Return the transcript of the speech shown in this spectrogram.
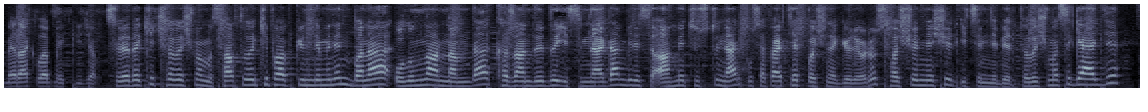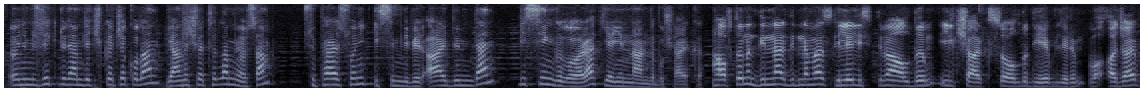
merakla bekleyeceğim. Sıradaki çalışmamız haftalık hip hop gündeminin bana olumlu anlamda kazandırdığı isimlerden birisi Ahmet Üstüner. Bu sefer tek başına görüyoruz. Haşır Neşir isimli bir çalışması geldi. Önümüzdeki dönemde çıkacak olan yanlış hatırlamıyorsam Supersonic isimli bir albümden bir single olarak yayınlandı bu şarkı. Haftanın dinler dinlemez playlistime aldığım ilk şarkısı oldu diyebilirim. Acayip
